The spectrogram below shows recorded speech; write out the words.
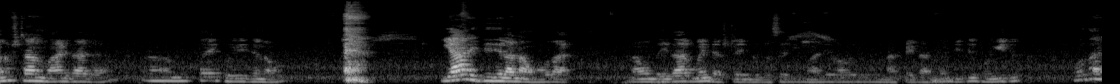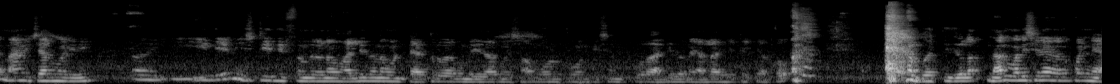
ಅನುಷ್ಠಾನ ಮಾಡಿದಾಗ ಮುಕ್ತಾಯಕ್ಕೆ ಹೋಗಿದ್ದೆ ನಾವು. ಯಾರು ಇದ್ದಿದ್ದಿಲ್ಲ ನಾವು ಹೋದಾಗ. ನಾವು ಒಂದು ಐದಾರು ಮಂದಿ ಅಷ್ಟೇ ಇದ್ದು ಬಸ್ಸಲ್ಲಿ ಮಾಡಿ ಅವರು ನಾಲ್ಕೈದಾರು ಮಂದಿ ಇದ್ವಿ, ಹೋಗಿದ್ವಿ. ಹೋದಾಗ ನಾನು ವಿಚಾರ ಮಾಡೀನಿ ಇದೇನು ಇಷ್ಟು ಇದ್ದಿತ್ತು ಅಂದ್ರೆ ನಾವು ಅಲ್ಲಿದನ ಒಂದು ಟ್ಯಾಕ್ಟರ್ದಾಗ ಒಂದು ಐದಾರು ಮಂದಿ ಸಾಮಾನು ತೊಗೊಂಡು ಕಿಶನ್ ಪೂರ ಅಲ್ಲಿದನ ಎಲ್ಲ ಹಿಟ್ಟಕ್ಕೆ ಆಯ್ತು ಬರ್ತಿದ್ವಲ್ಲ ನನ್ನ ಮನುಷ್ಯನೇ ಅನ್ಕೊಂಡೆ.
